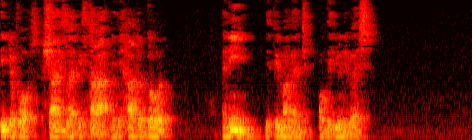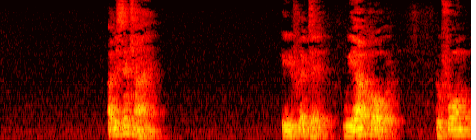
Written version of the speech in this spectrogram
Each of us shines like a star in the heart of God and in the firmament of the universe. At the same time, he reflected, we are called to form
